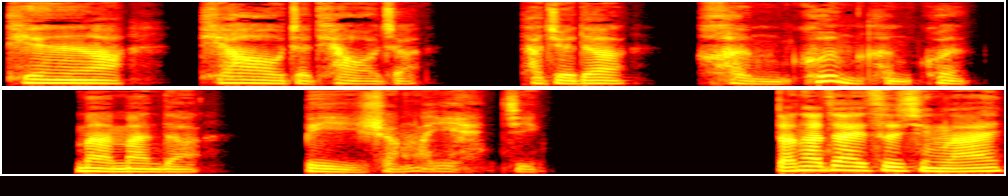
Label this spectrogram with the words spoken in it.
天啊，跳着跳着，他觉得很困很困，慢慢的闭上了眼睛。当他再次醒来，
